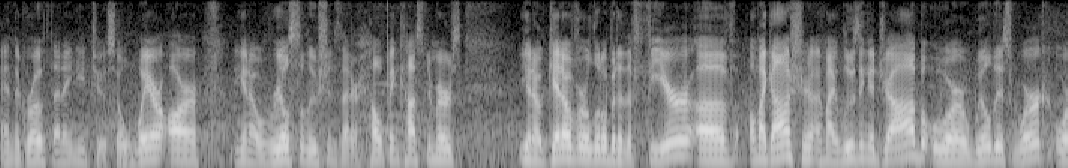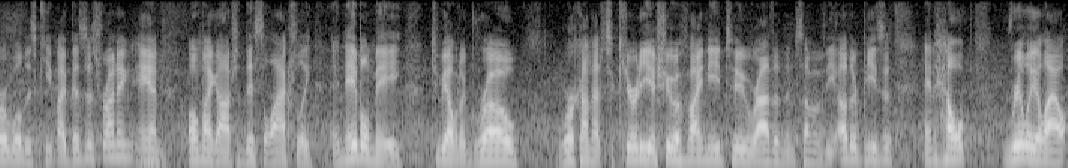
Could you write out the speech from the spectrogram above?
and the growth that I need to. So where are, you know, real solutions that are helping customers you know, get over a little bit of the fear of, oh my gosh, am I losing a job, or will this work, or will this keep my business running, and mm-hmm. oh my gosh, this will actually enable me to be able to grow work on that security issue if I need to, rather than some of the other pieces, and help really allow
